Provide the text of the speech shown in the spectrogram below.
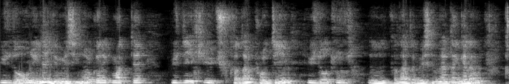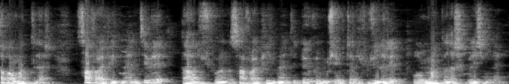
%10 ila 20'si inorganik madde, %2-3 kadar protein, %30 e, kadar da besinlerden gelen kaba maddeler. Safra pigmenti ve daha düşük oranda safra pigmenti dökülmüş epitel hücreleri bulunmaktadır bileşimde.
